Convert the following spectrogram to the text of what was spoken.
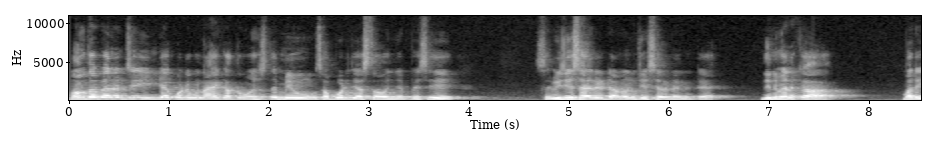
మమతా బెనర్జీ ఇండియా కూటమి నాయకత్వం వహిస్తే మేము సపోర్ట్ చేస్తామని చెప్పేసి విజయసాయి రెడ్డి అనౌన్స్ చేశాడు అంటే దీని వెనక మరి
